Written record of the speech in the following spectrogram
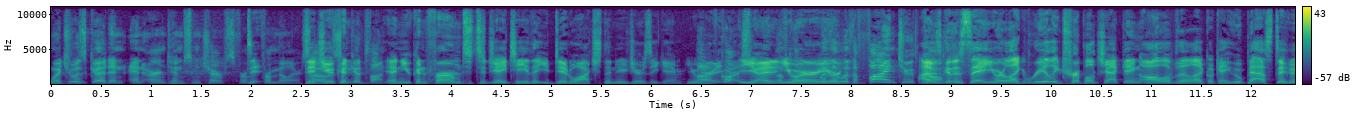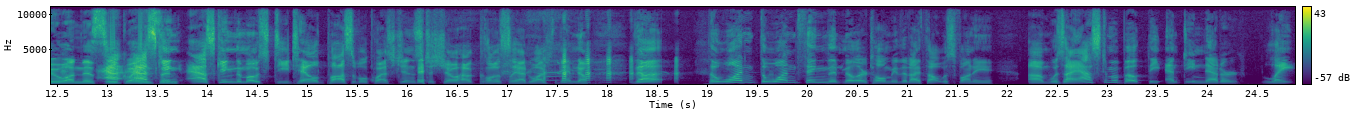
which was good and, and earned him some chirps from, Did- from Miller. Did you it was good fun? And you confirmed to JT that you did watch the New Jersey game. You Oh, were, of course, You, and of you course. were, with, you a, were with a fine tooth. I was gonna say you were like really triple checking all of the like, okay, who passed to who on this sequence? asking and- asking the most detailed possible questions to show how closely I'd watched the game. No, the the one the one thing that Miller told me that I thought was funny um, was I asked him about the empty netter late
